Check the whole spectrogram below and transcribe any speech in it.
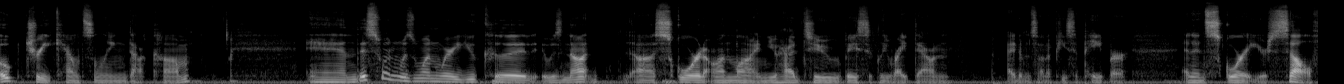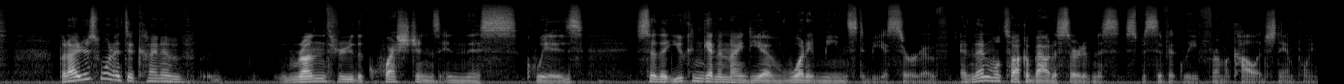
OaktreeCounseling.com, and this one was one where you could. It was not uh, scored online. You had to basically write down items on a piece of paper and then score it yourself. But I just wanted to kind of run through the questions in this quiz so that you can get an idea of what it means to be assertive. And then we'll talk about assertiveness specifically from a college standpoint.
